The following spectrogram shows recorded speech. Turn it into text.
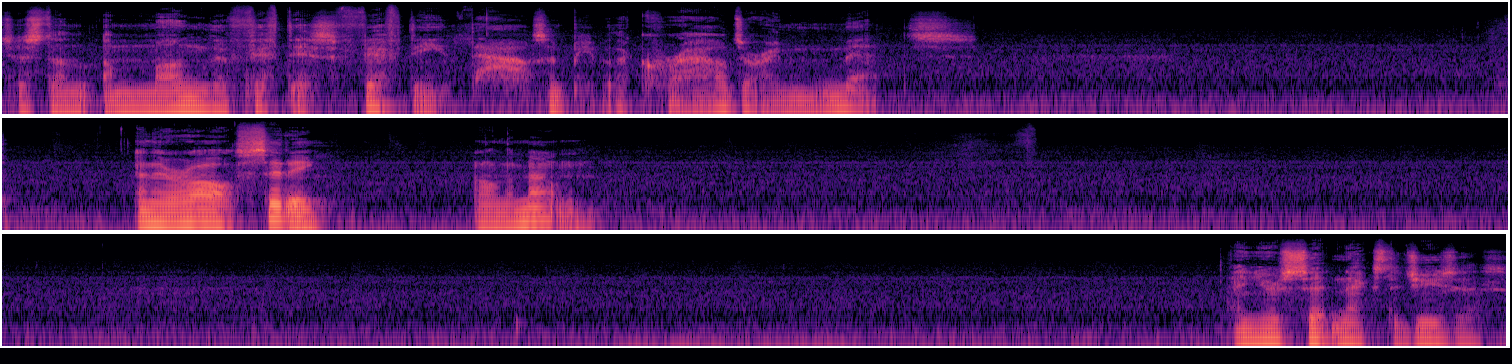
Just among the 50, 15,000 people. The crowds are immense. And they're all sitting on the mountain. And you're sitting next to Jesus.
